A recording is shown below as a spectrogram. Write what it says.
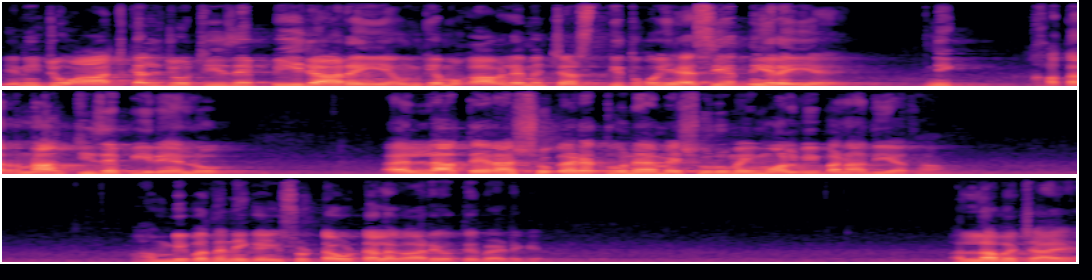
یعنی جو آج کل جو چیزیں پی جا رہی ہیں ان کے مقابلے میں چرس کی تو کوئی حیثیت نہیں رہی ہے اتنی خطرناک چیزیں پی رہے ہیں لوگ اللہ تیرا شکر ہے تو نے ہمیں شروع میں ہی مولوی بنا دیا تھا ہم بھی پتہ نہیں کہیں سٹا وٹا لگا رہے ہوتے بیٹھ کے اللہ بچائے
